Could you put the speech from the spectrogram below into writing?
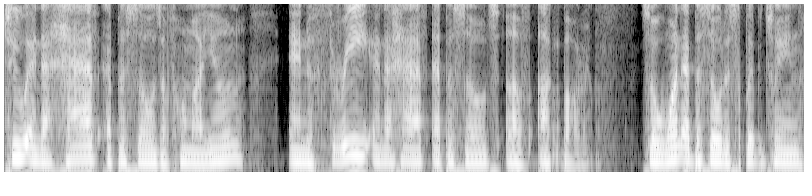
two and a half episodes of Humayun, and three and a half episodes of Akbar. So one episode is split between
